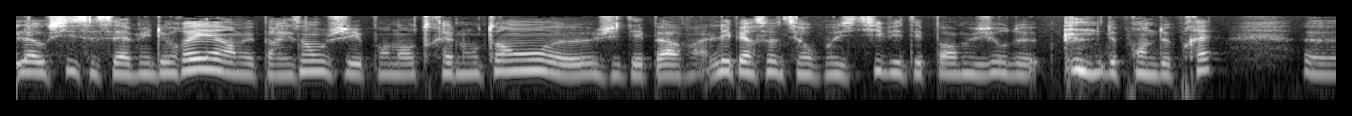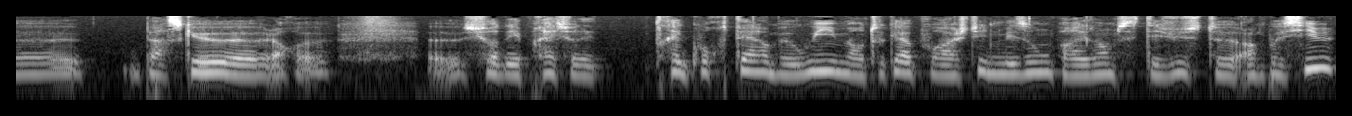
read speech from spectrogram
là aussi ça s'est amélioré, hein, mais par exemple, j'ai pendant très longtemps, j'étais pas, les personnes séropositives n'étaient pas en mesure de, de prendre de prêts parce que, alors, sur des prêts, sur des très court terme, oui, mais en tout cas pour acheter une maison, par exemple, c'était juste euh, impossible.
